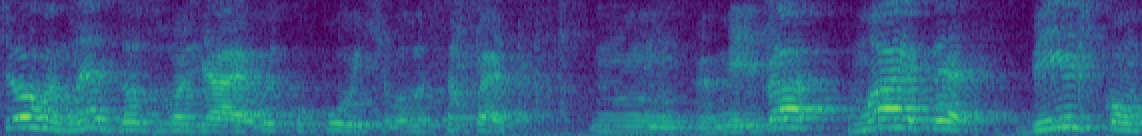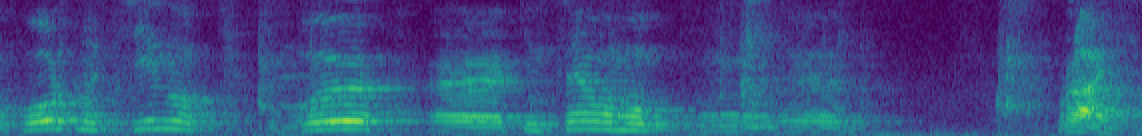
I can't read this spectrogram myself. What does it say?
цього не дозволяє. Ви купуючи велосипед м, Merida, маєте більш комфортну ціну в е, кінцевому е, прайсі.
